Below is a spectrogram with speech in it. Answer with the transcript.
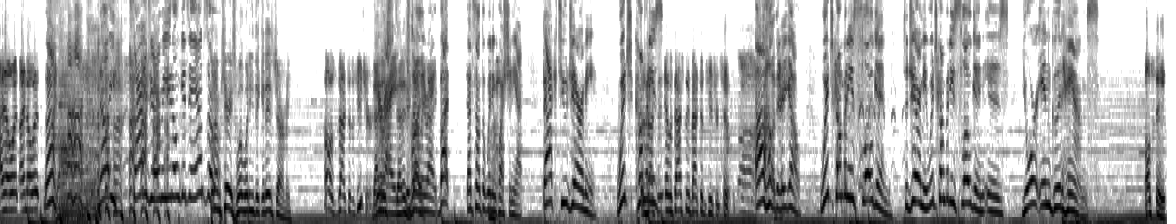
I know it. I know it. no, you, sorry, Jeremy, you don't get to answer. But I'm curious. What, what do you think it is, Jeremy? Oh, it's Back to the Future. That You're is- right. That is You're right. totally right. But that's not the winning question yet. Back to Jeremy. Which It was, company's actually, it was actually Back to the Future too. Oh, there you go. Which company's slogan to Jeremy? Which company's slogan is "You're in good hands"? I'll see.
